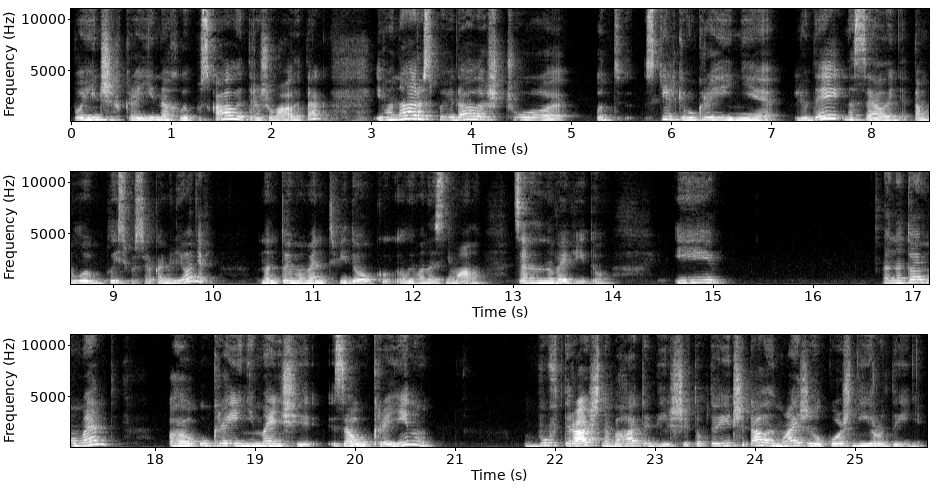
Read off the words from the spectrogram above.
по інших країнах випускали, тиражували, так? І вона розповідала, що от скільки в Україні людей, населення, там було близько 40 мільйонів на той момент відео, коли вона знімала. Це не нове відео. І на той момент е, Україні менші за Україну був тираж набагато більший, тобто її читали майже у кожній родині,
